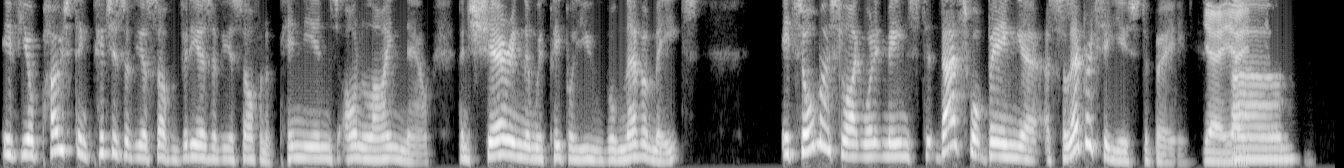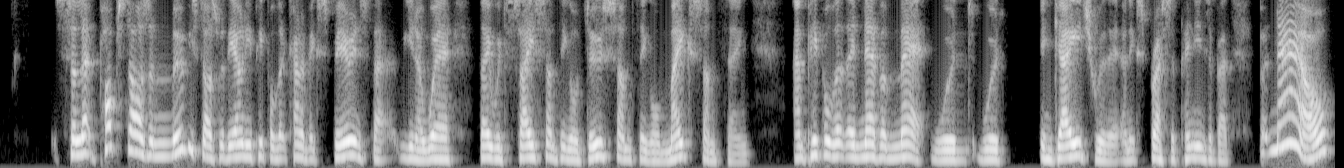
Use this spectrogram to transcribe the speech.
if you're posting pictures of yourself and videos of yourself and opinions online now and sharing them with people you will never meet it's almost like what it means to that's what being a, a celebrity used to be Yeah. Yeah. um select pop stars and movie stars were the only people that kind of experienced that you know where they would say something or do something or make something and people that they'd never met would would engage with it and express opinions about it. but now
